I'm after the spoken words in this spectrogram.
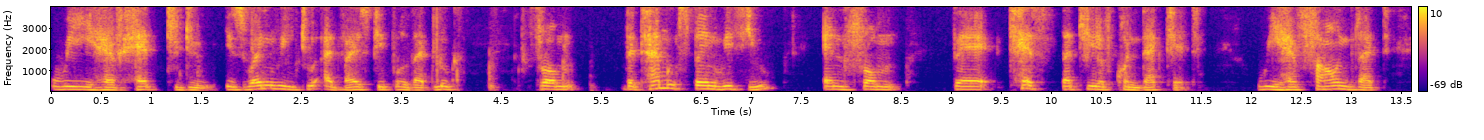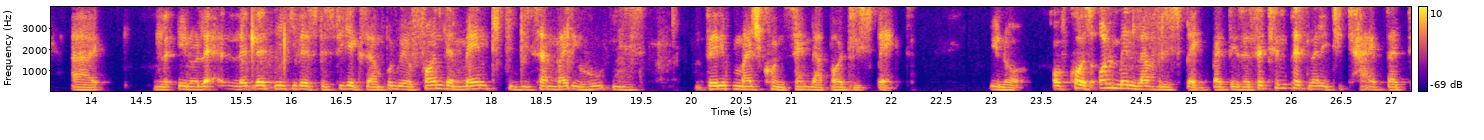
we have had to do is when we do advise people that look, from the time we've spent with you and from the tests that we have conducted, we have found that, uh, you know, let, let, let me give a specific example. We have found the man to be somebody who is very much concerned about respect. You know, of course, all men love respect, but there's a certain personality type that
